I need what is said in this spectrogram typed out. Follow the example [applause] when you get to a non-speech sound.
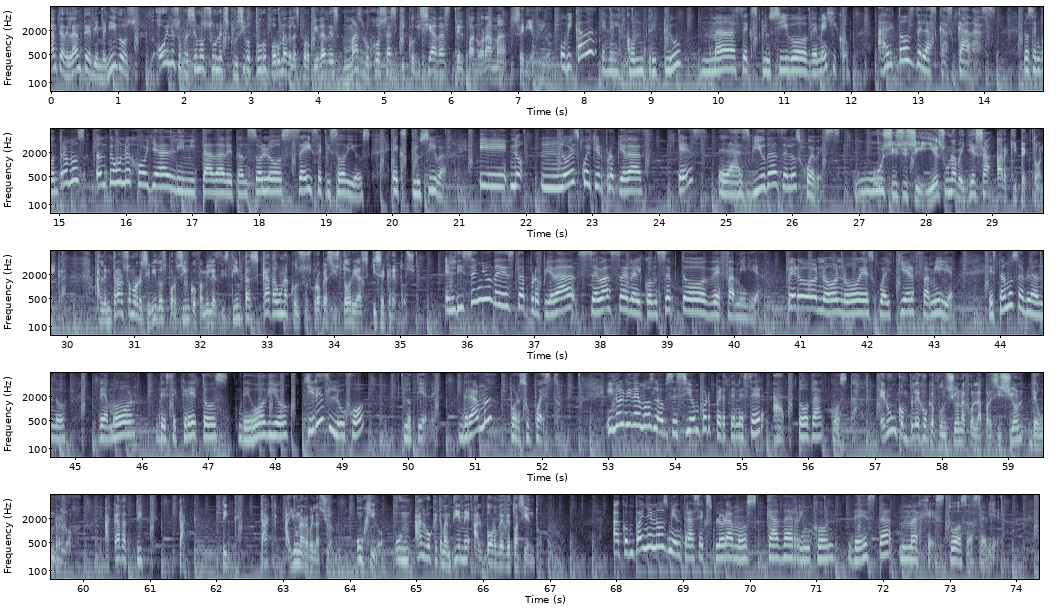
Adelante, adelante, bienvenidos. Hoy les ofrecemos un exclusivo tour por una de las propiedades más lujosas y codiciadas del panorama seriéfilo. Ubicada en el country club más exclusivo de México, Altos de las Cascadas. Nos encontramos ante una joya limitada de tan solo seis episodios, exclusiva. Y no, no es cualquier propiedad, es Las Viudas de los Jueves. Uh, sí, sí, sí, y es una belleza arquitectónica. Al entrar somos recibidos por cinco familias distintas, cada una con sus propias historias y secretos. El diseño de esta propiedad se basa en el concepto de familia. Pero no, no es cualquier familia. Estamos hablando de amor, de secretos, de odio. ¿Quieres lujo? Lo tiene. Drama, por supuesto. Y no olvidemos la obsesión por pertenecer a toda costa. En un complejo que funciona con la precisión de un reloj. A cada tic-tac, tic-tac hay una revelación, un giro, un algo que te mantiene al borde de tu asiento. Acompáñanos mientras exploramos cada rincón de esta majestuosa serie.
